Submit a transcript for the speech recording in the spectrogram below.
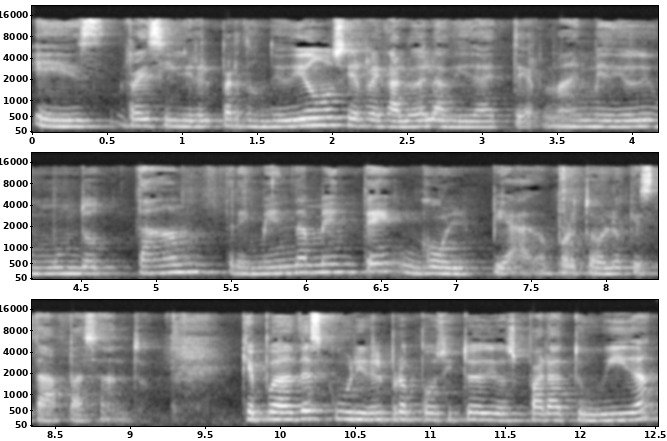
es recibir el perdón de Dios y el regalo de la vida eterna en medio de un mundo tan tremendamente golpeado por todo lo que está pasando. Que puedas descubrir el propósito de Dios para tu vida,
